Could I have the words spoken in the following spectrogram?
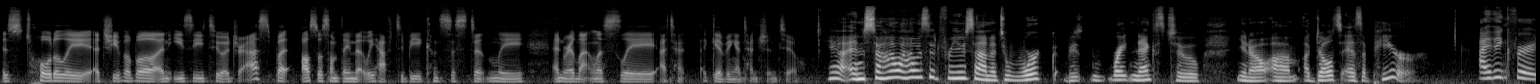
is totally achievable and easy to address, but also something that we have to be consistently and relentlessly atten- giving attention to. Yeah, and so how, how is it for you, Sana, to work right next to, you know, um, adults as a peer? I think for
